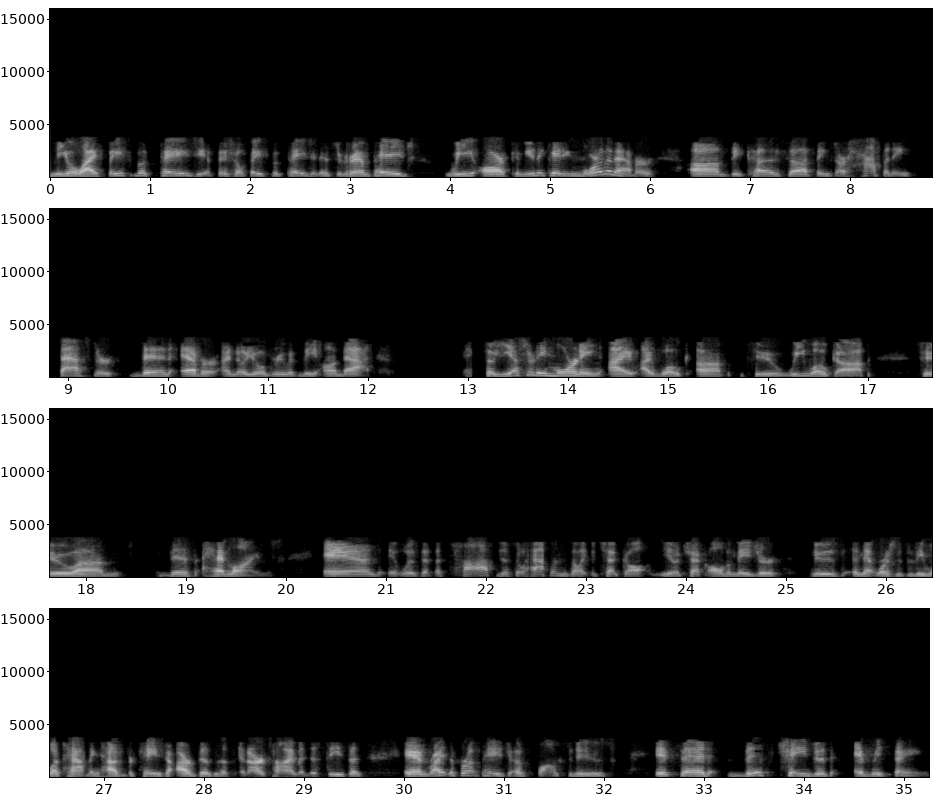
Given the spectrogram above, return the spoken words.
Neolife Facebook page, the official Facebook page and Instagram page. We are communicating more than ever um, because uh, things are happening faster than ever. I know you'll agree with me on that. So yesterday morning, I, I woke up to, we woke up to um, this headlines. And it was at the top, just so happens, I like to check all, you know, check all the major news networks just to see what's happening, how it pertains to our business and our time and this season. And right in the front page of Fox News, it said, this changes everything.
